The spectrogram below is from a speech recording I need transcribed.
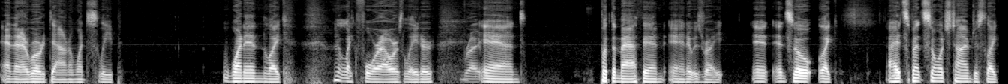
and then I wrote it down and went to sleep. Went in like like four hours later Right. and put the math in, and it was right. And and so like I had spent so much time just like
